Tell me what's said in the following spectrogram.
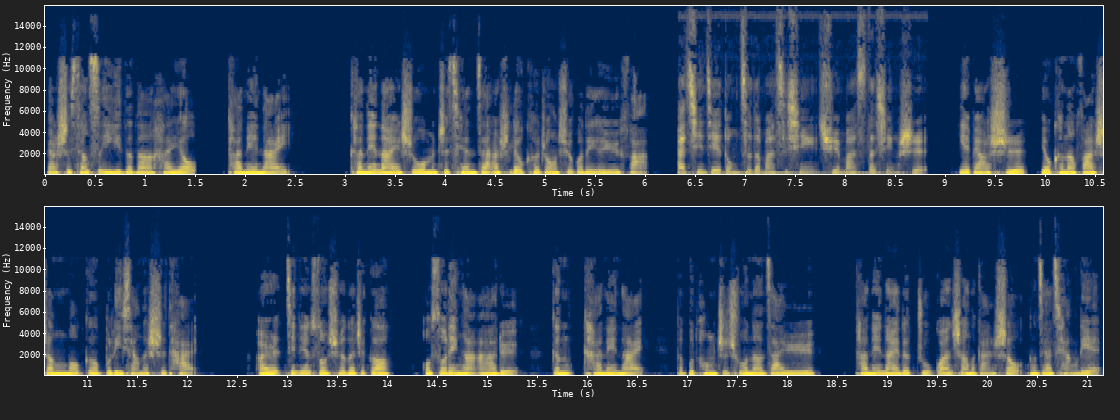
表示相似意义的呢，还有卡内乃。卡内乃是我们之前在二十六课中学过的一个语法，它前接动词的 mas 形去 mas 的形式，也表示有可能发生某个不理想的事态。而今天所学的这个奥索雷亚阿吕跟卡内乃的不同之处呢，在于。卡内乃的主观上的感受更加强烈，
